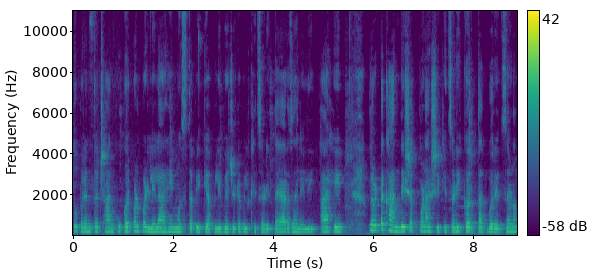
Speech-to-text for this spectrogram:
तोपर्यंत छान कुकर पण पडलेला आहे. मस्तपैकी आपली व्हेजिटेबल खिचडी तयार झालेली आहे. मला वाटतं खानदेशात पण अशी खिचडी करतात बरेच जणं.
